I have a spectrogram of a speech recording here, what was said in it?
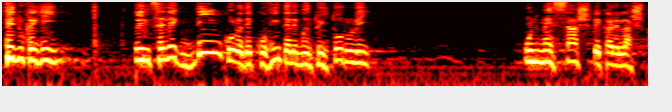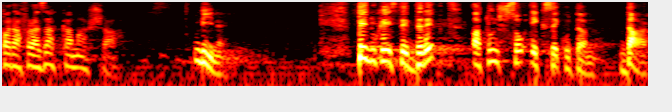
Pentru că ei înțeleg dincolo de cuvintele Mântuitorului un mesaj pe care l-aș parafraza cam așa. Bine, pentru că este drept, atunci să o executăm, dar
